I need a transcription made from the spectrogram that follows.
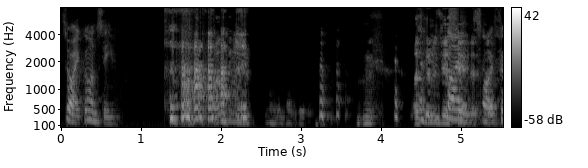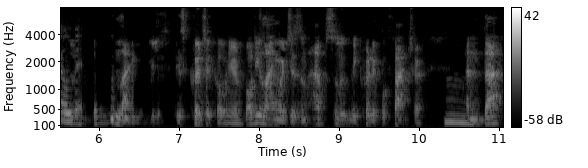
Sorry go on steve. I was going to just say that so I filled it. body language is, critical here. Body language is an absolutely critical factor. Mm. And that,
